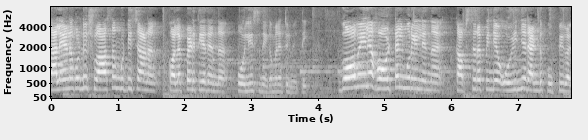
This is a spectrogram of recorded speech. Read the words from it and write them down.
തലയണ കൊണ്ട് ശ്വാസം മുട്ടിച്ചാണ് കൊലപ്പെടുത്തിയതെന്ന് പോലീസ് നിഗമനത്തിലെത്തി ഗോവയിലെ ഹോട്ടൽ മുറിയിൽ നിന്ന് കഫ് സിറപ്പിന്റെ ഒഴിഞ്ഞ രണ്ട് കുപ്പികൾ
